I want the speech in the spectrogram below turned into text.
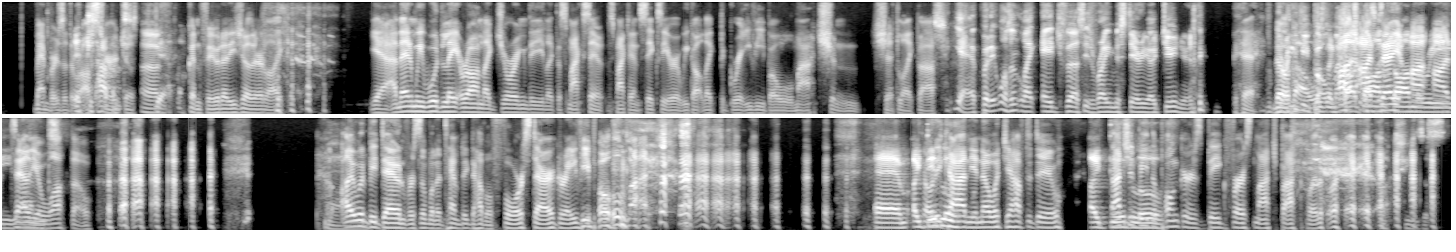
members of the It just roster happened. just Uh, yeah. fucking food at each other, like. Yeah, and then we would later on, like during the like the SmackDown SmackDown Six era, we got like the gravy bowl match and shit like that. Yeah, but it wasn't like Edge versus Rey Mysterio Jr. Yeah, no, Gravy No, it was bowl like match. I, I Dawn- tell you, I, I Marie tell you what though, Um, I would be down for someone attempting to have a four star gravy bowl match. Um, I did love. Khan, you know what you have to do. I did That should be the Punkers' big first match back, by the way. oh, Jesus.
